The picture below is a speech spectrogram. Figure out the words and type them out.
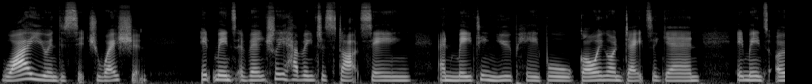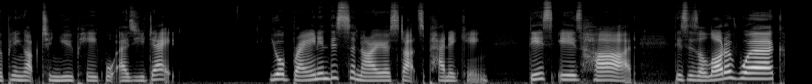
Why are you in this situation? It means eventually having to start seeing and meeting new people, going on dates again. It means opening up to new people as you date. Your brain in this scenario starts panicking. This is hard. This is a lot of work.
